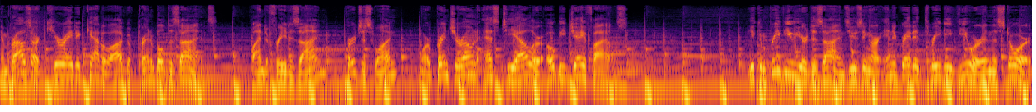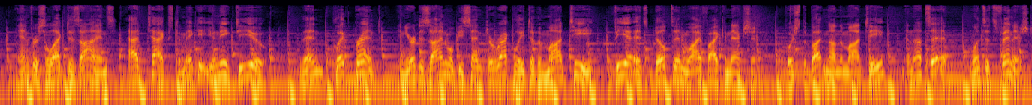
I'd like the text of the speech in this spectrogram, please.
and browse our curated catalog of printable designs. Find a free design, purchase one, or print your own STL or OBJ files. You can preview your designs using our integrated 3D viewer in the store, and for select designs, add text to make it unique to you. Then click Print, and your design will be sent directly to the Mod T via its built-in Wi-Fi connection. Push the button on the Mod T, and that's it. Once it's finished,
